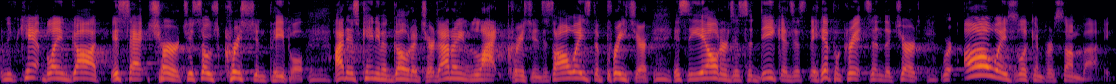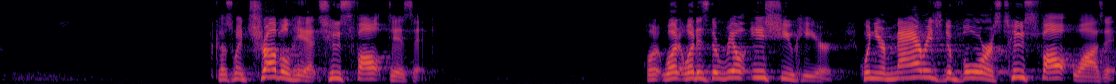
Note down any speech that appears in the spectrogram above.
and if you can't blame God, it's that church. It's those Christian people. I just can't even go to church. I don't even like Christians. It's always the preacher, it's the elders, it's the deacons, it's the hypocrites in the church. We're always looking for somebody. Because when trouble hits, whose fault is it? What, what, what is the real issue here? When your marriage divorced, whose fault was it?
